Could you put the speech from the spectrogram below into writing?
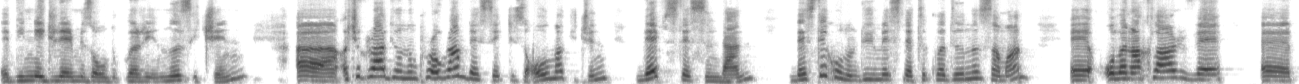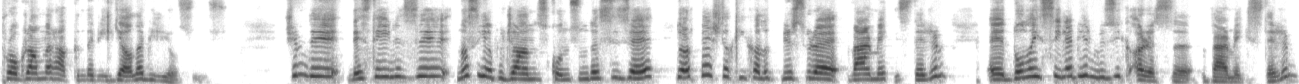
e, dinleyicilerimiz olduklarınız için. E, Açık Radyo'nun program destekçisi olmak için web sitesinden destek olun düğmesine tıkladığınız zaman e, olanaklar ve e, programlar hakkında bilgi alabiliyorsunuz. Şimdi desteğinizi nasıl yapacağınız konusunda size 4-5 dakikalık bir süre vermek isterim. E, dolayısıyla bir müzik arası vermek isterim.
